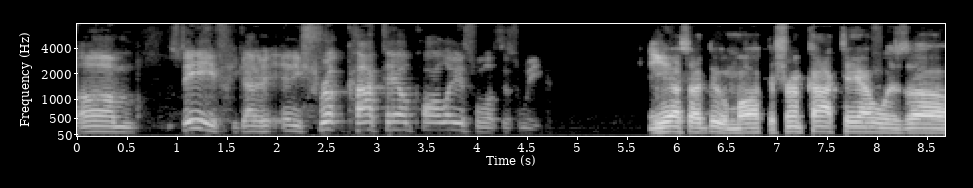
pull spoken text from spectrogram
Um, Steve, you got any shrimp cocktail parlays for us this week? Yes, I do, Mark. The shrimp cocktail was uh,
